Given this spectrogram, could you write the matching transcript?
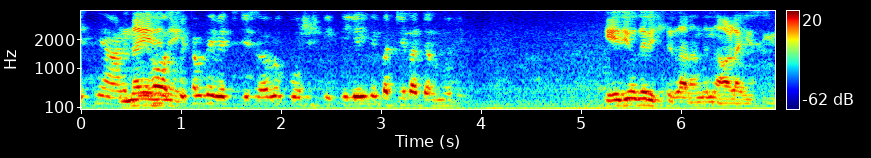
ਇੱਥੇ ਆਣ ਨਹੀਂ, ਕੇ ਨਹੀਂ। ਹਸਪੀਟਲ ਦੇ ਵਿੱਚ ਜਿਸ ਵੱਲੋਂ ਕੋਸ਼ਿਸ਼ ਕੀਤੀ ਗਈ ਕਿ ਬੱਚੇ ਦਾ ਜਨਮ ਹੋ ਜਾਵੇ। ਇਹ ਜੀ ਉਹਦੇ ਰਿਸ਼ਤੇਦਾਰਾਂ ਦੇ ਨਾਲ ਆਈ ਸੀ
